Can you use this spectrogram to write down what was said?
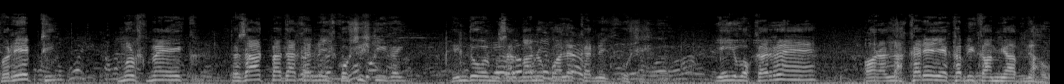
فریب تھی ملک میں ایک تضاد پیدا کرنے کی کوشش کی گئی، ہندو اور مسلمانوں کو الگ کرنے کی کوشش کی یہی وہ کر رہے ہیں اور اللہ کرے یہ کبھی کامیاب نہ ہو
